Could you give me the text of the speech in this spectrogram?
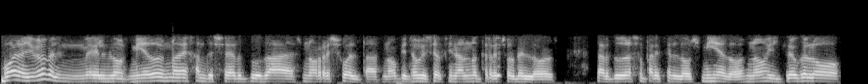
Bueno, yo creo que los miedos no dejan de ser dudas no resueltas, ¿no? Pienso que si al final no te resuelven los, las dudas aparecen los miedos, ¿no? Y creo que lo,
